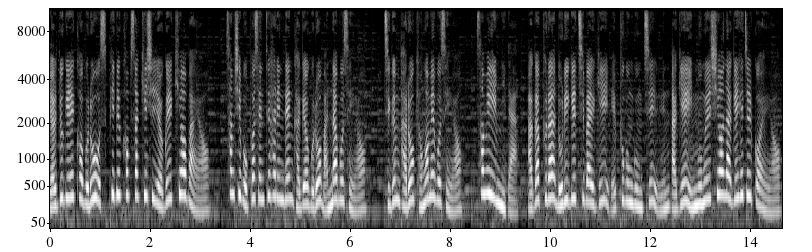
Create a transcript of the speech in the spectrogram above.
12개의 컵으로 스피드 컵 쌓기 실력을 키워봐요. 35% 할인된 가격으로 만나보세요. 지금 바로 경험해보세요. 3위입니다. 아가프라 놀이개 치발기 F007은 아기의 잇몸을 시원하게 해줄 거예요.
